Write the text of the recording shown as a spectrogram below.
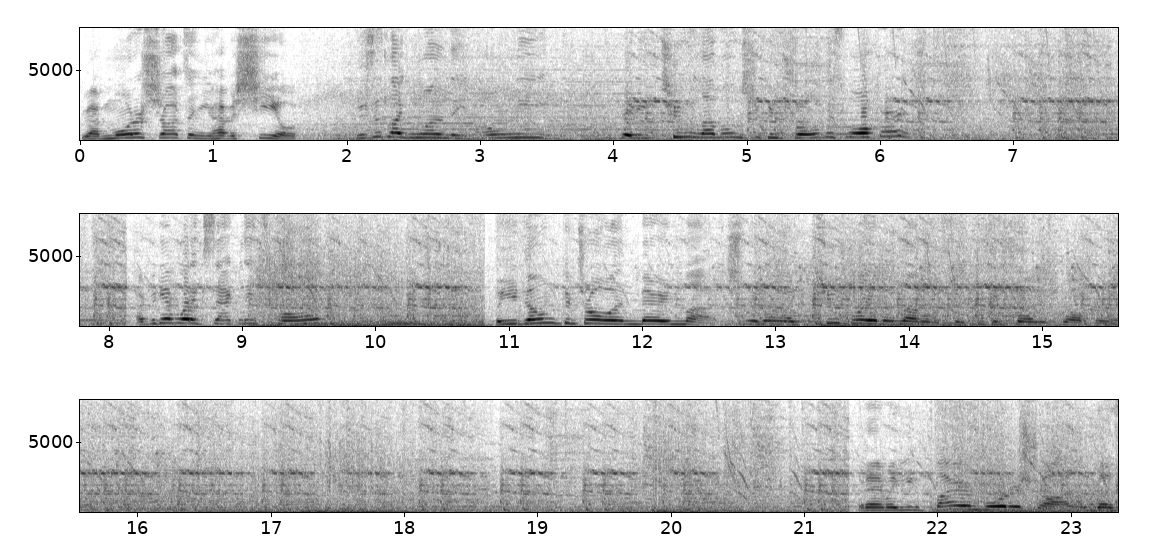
You have mortar shots and you have a shield. This is like one of the only, maybe two levels you control this walker. I forget what exactly it's called, but you don't control it very much. There's only like two playable levels to control this walker in. But anyway, you can fire a mortar shot. It does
